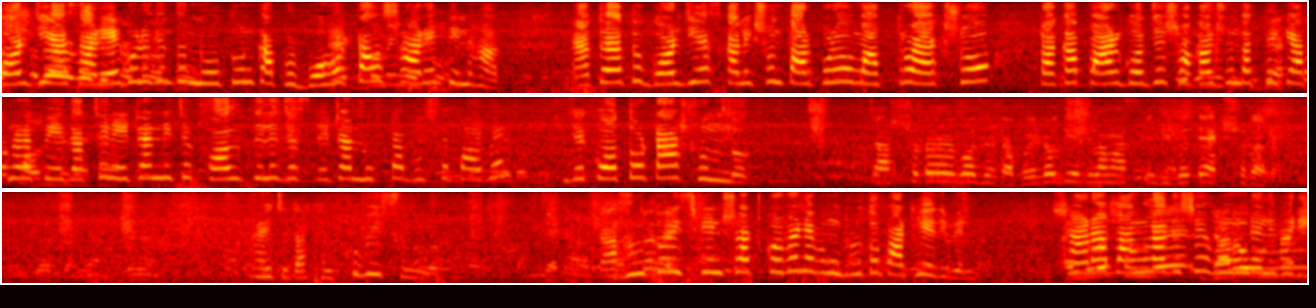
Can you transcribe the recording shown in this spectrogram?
গর্জিয়াস আর এগুলো কিন্তু নতুন কাপড় বহরটাও সাড়ে তিন হাত। এত এত গর্জিয়াস কালেকশন তারপরেও মাত্র একশো টাকা পার গজে সকাল সন্ধ্যার থেকে আপনারা পেয়ে যাচ্ছেন। এটার নিচে ফলস দিলে জাস্ট এটার লুকটা বুঝতে পারবেন যে কতটা সুন্দর। চারশো টাকা গজের কাপড়। এটাও দিয়ে দিলাম আজকে ভিডিওতে একশো টাকা। এই যে দেখেন খুবই সুন্দর। দ্রুত। স্ক্রিনশট করবেন এবং দ্রুত পাঠিয়ে দিবেন। সারা বাংলাদেশে হোম ডেলিভারি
